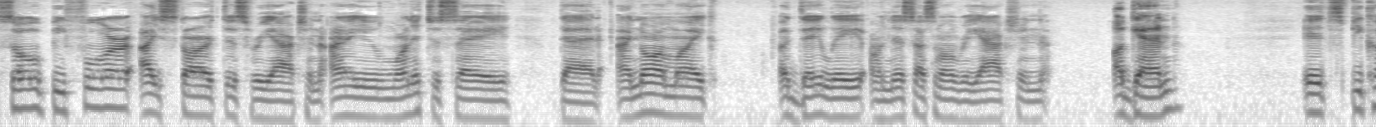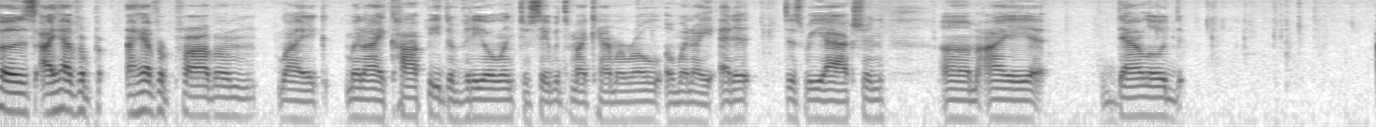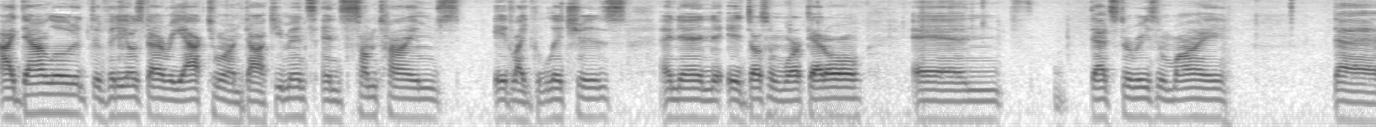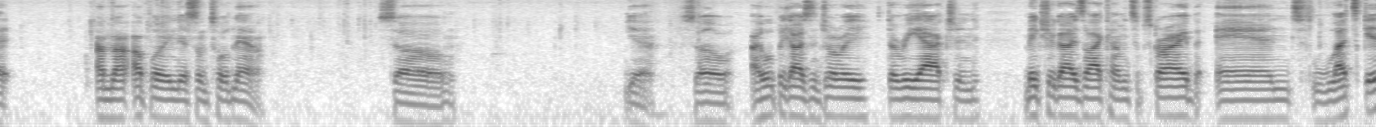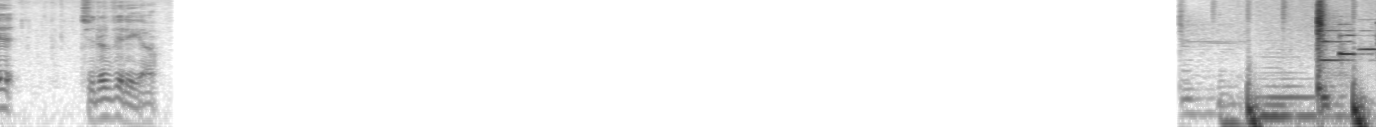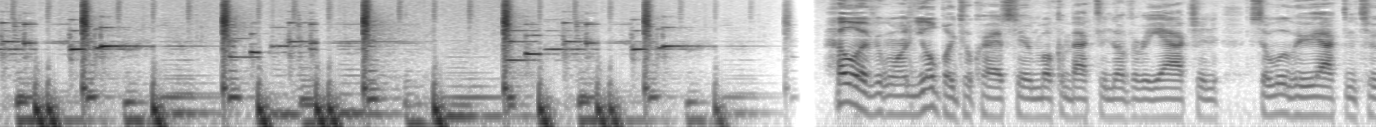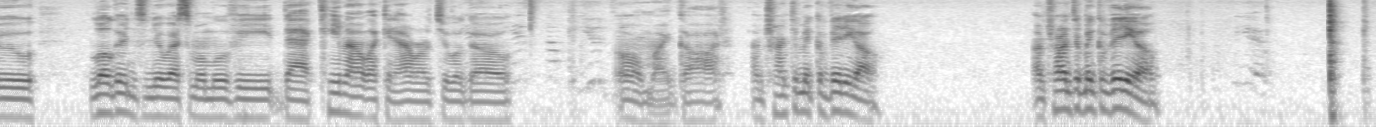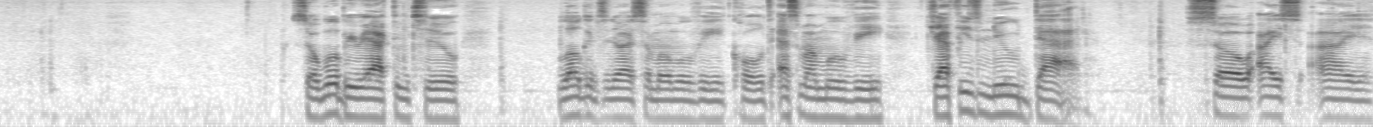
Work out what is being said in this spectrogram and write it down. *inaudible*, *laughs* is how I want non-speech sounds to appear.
So before I start this reaction, I wanted to say that I know I'm like a day late on this SML reaction again. It's because I have a I have a problem like when I copy the video link to save it to my camera roll or when I edit this reaction. Um, I download I download the videos that I react to on documents and sometimes it like glitches and then it doesn't work at all and that's the reason why that I'm not uploading this until now. So yeah. So I hope you guys enjoy the reaction. Make sure you guys like, comment, subscribe, and let's get to the video. Hello everyone, Yo Boy Crafts here and welcome back to another reaction. So we'll be reacting to Logan's new SML movie that came out like an hour or two ago. Oh my god. I'm trying to make a video. I'm trying to make a video. So we'll be reacting to Logan's new SML movie called SML Movie Jeffy's new dad. So I, I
